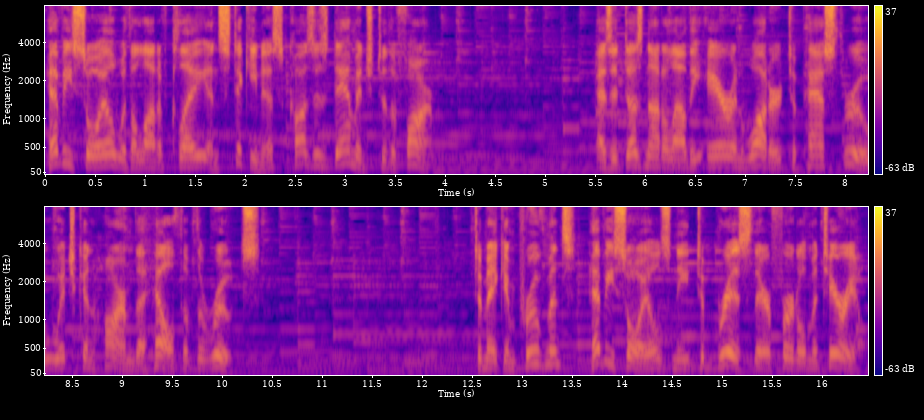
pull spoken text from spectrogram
Heavy soil with a lot of clay and stickiness causes damage to the farm, as it does not allow the air and water to pass through which can harm the health of the roots. To make improvements, heavy soils need to bris their fertile material.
